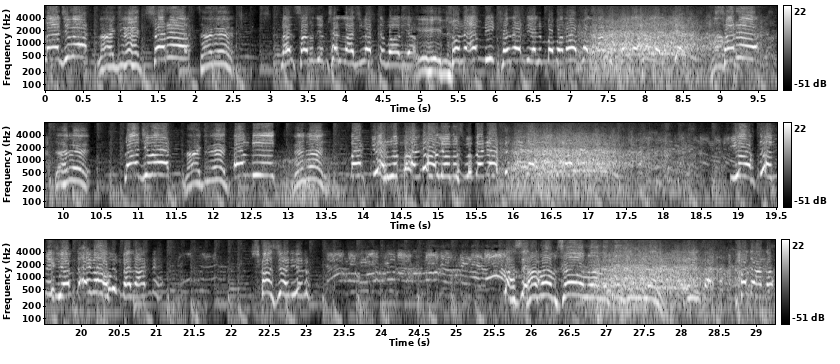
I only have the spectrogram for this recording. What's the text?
Lacivert. Lacivert. Sarı. Sarı. Ben sarı diyorum sen lacivert de var ya. İyi. Sonra en büyük fener diyelim baba ne yapalım artık fener olalım gel. Sarı, Sarı. Lacivert, Lacivert. en büyük. Fener. Bak gördün mü ne alıyorsunuz mu ben artık. Yok dönmeyeceğim eve alın ben anne. Söz veriyorum. Lan sen Tamam sağ ol abi teşekkürler. Lan. Hadi anam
